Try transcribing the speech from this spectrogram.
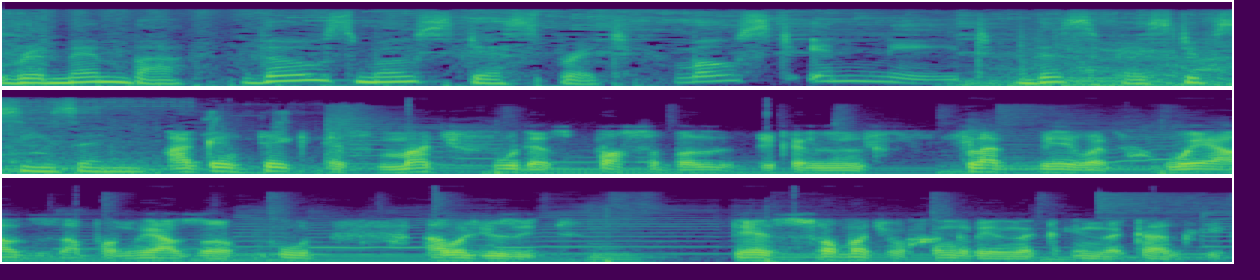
Remember those most desperate, most in need this festive season. I can take as much food as possible. You can flood me with warehouses upon warehouses of food. I will use it. There's so much of hunger in the, in the country.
